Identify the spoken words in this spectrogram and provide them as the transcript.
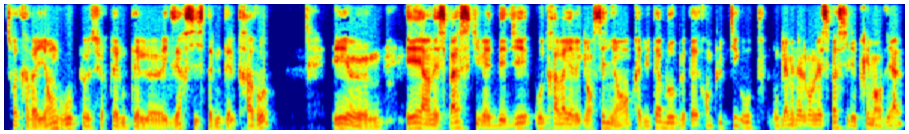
soit travailler en groupe sur tel ou tel exercice, tel ou tel travaux. Et, et un espace qui va être dédié au travail avec l'enseignant, près du tableau peut-être, en plus petit groupe. Donc l'aménagement de l'espace, il est primordial.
